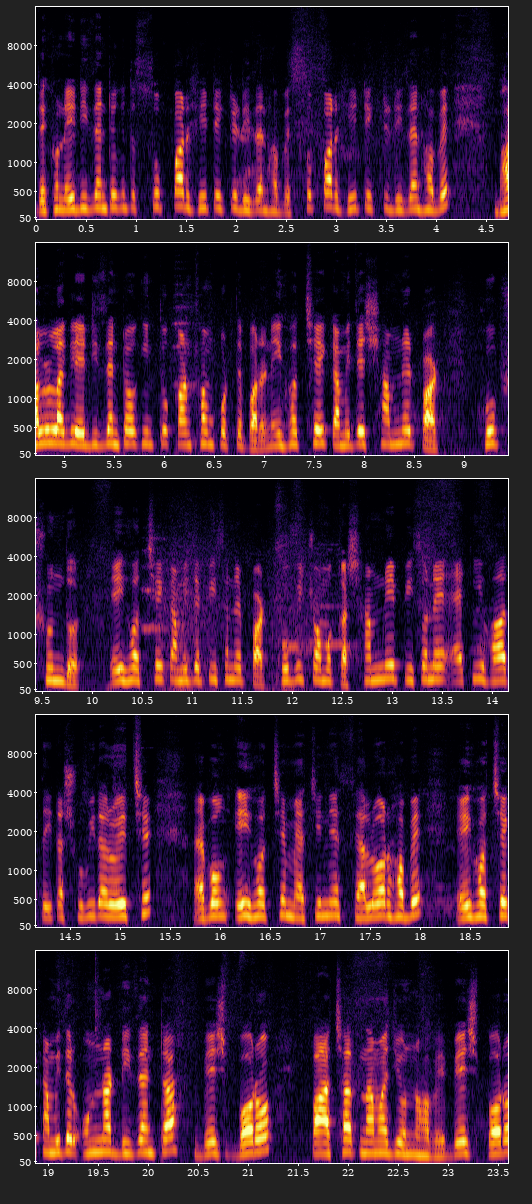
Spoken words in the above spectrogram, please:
দেখুন, এই ডিজাইনটাও কিন্তু সুপার হিট একটি ডিজাইন হবে। সুপার হিট একটি ডিজাইন হবে। ভালো লাগলে এই ডিজাইনটাও কিন্তু কনফার্ম করতে পারেন। এই হচ্ছে কামিজের সামনের পার্ট। খুব সুন্দর। এই হচ্ছে কামিজের পিছনের পার্ট। খুবই চমৎকার। সামনে, পিছনে একই হাত, এটা সুবিধা রয়েছে। এবং এই হচ্ছে ম্যাচিংয়ের সালোয়ার হবে। এই হচ্ছে কামিজের ওন্নার ডিজাইনটা। বেশ বড়, পাঁচ হাত নামাজি অন্য হবে। বেশ বড়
